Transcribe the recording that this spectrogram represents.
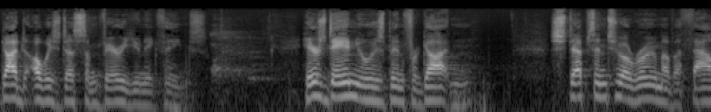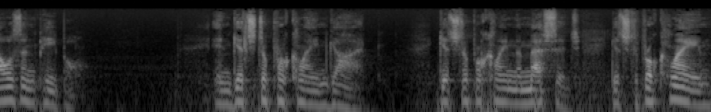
God always does some very unique things. Here's Daniel who's been forgotten, steps into a room of a thousand people and gets to proclaim God, gets to proclaim the message, gets to proclaim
